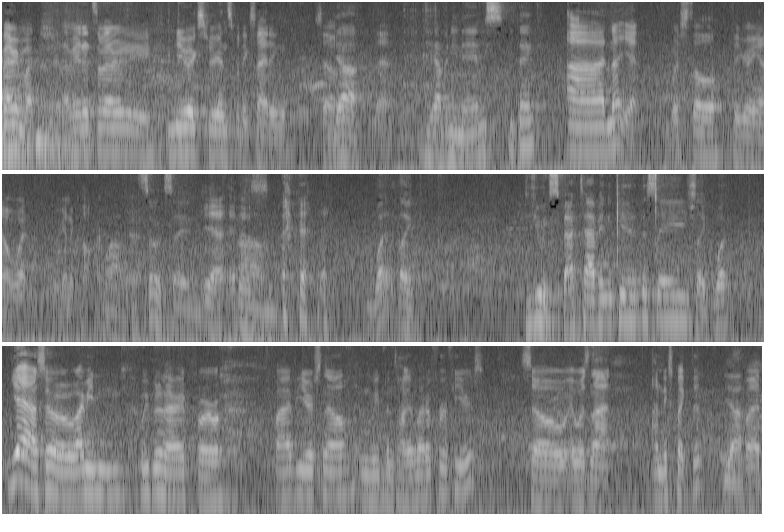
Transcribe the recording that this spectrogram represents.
Very much. I mean, it's a very new experience, but exciting. So Yeah. yeah. Do you have any names? You think? Uh, not yet. We're still figuring out what we're gonna call her. Wow, Yeah. that's so exciting. Yeah, it is. Um, what like? Did you expect having a kid at this age? Like what? Yeah, so I mean, we've been married for five years now, and we've been talking about it for a few years. So it was not unexpected. Yeah. But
